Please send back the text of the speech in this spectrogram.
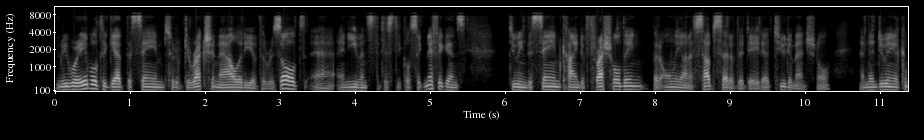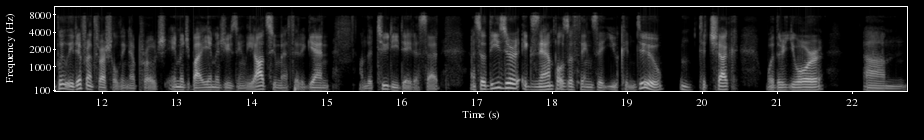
and we were able to get the same sort of directionality of the result uh, and even statistical significance doing the same kind of thresholding, but only on a subset of the data, two-dimensional, and then doing a completely different thresholding approach, image by image using the Otsu method, again, on the 2D data set. And so these are examples of things that you can do to check whether your um,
